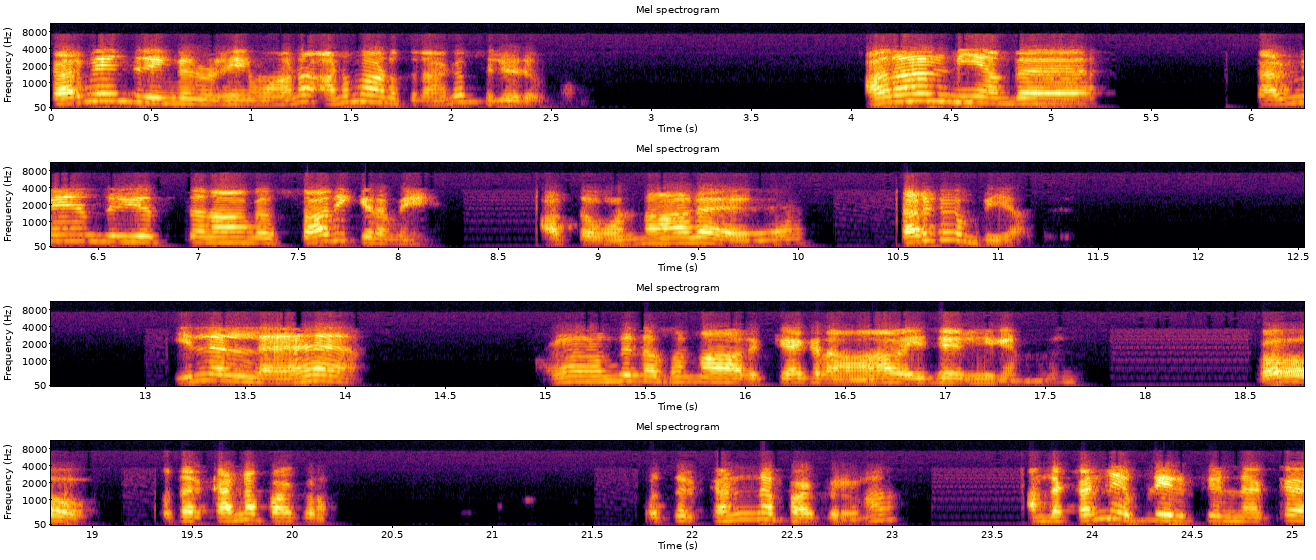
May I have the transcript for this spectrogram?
கர்மேந்திரியங்கள் விஷயமான அனுமானத்தை நாங்க சொல்லிடுவோம். அதனால நீ அந்த கர்மேந்திரியத்தை நாங்க சாதிக்கிறோமே அத ஒன்னால தடுக்க முடியாது. இல்ல இல்ல. அவன் வந்து என்ன சொன்னா அது கேக்குறான் வைசேஷிகன் ஓ ஒருத்தர் கண்ணை பாக்குறோம் ஒருத்தர் கண்ணை பாக்குறோம் அந்த கண்ணு எப்படி இருக்குன்னாக்கா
